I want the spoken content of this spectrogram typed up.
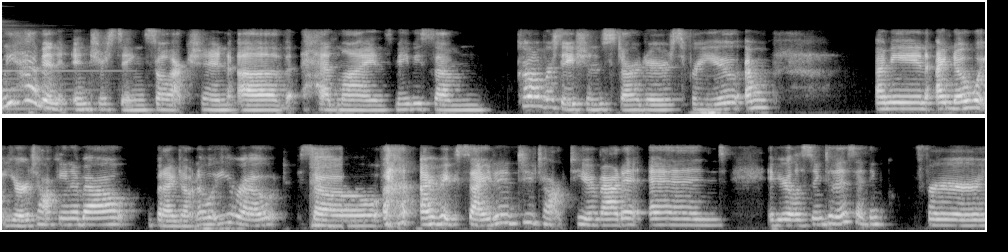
we have an interesting selection of headlines, maybe some conversation starters for you. Um, I mean, I know what you're talking about, but I don't know what you wrote. So I'm excited to talk to you about it. And if you're listening to this, I think for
